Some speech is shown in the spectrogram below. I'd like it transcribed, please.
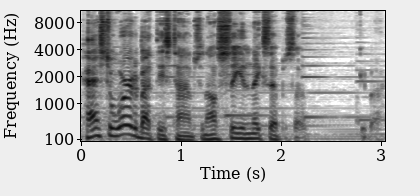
Pass the word about these times, and I'll see you in the next episode. Goodbye.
